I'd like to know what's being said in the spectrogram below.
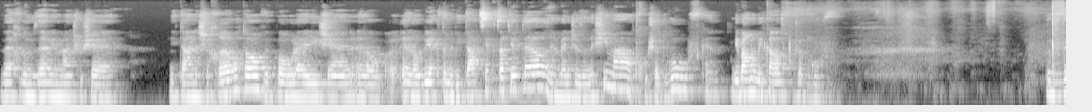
ואיך גם זה מין משהו שניתן לשחרר אותו, ופה אולי להישען אל, אובייקט המדיטציה קצת יותר, בין שזה נשימה או תחושת גוף, כן. דיברנו בעיקר על תחושת גוף. ו...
